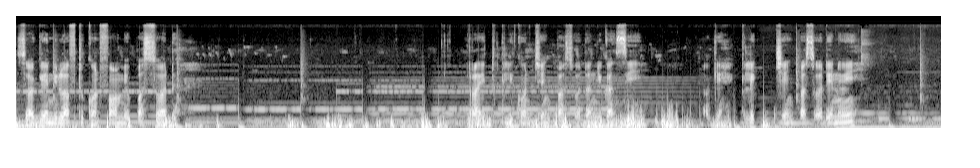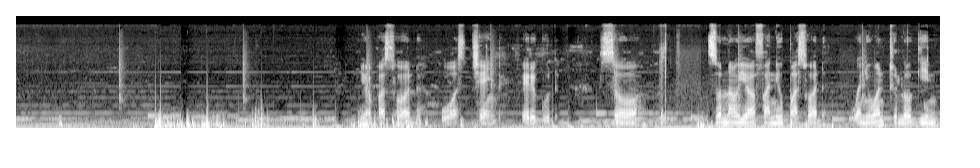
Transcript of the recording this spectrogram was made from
so again you'll have to confirm your password right click on change password and you can see okay click change password anyway. Your password was changed. Very good. So so now you have a new password. When you want to log in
